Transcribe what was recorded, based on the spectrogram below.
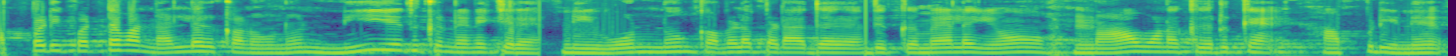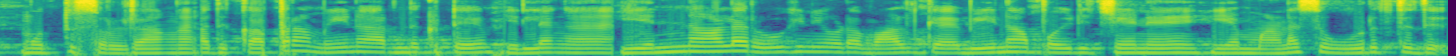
அப்படிப்பட்டவன் நல்லா இருக்கணும்னு நீ எதுக்கு நினைக்கிற? நீ ஒன்னும் கவலைப்படாத. இதுக்கு மேலையும் நான் உனக்கு இருக்கேன் அப்படின்னு முத்து சொல்றாங்க. அதுக்கப்புறம் மீனா இருந்துகிட்டு இல்லைங்க என்னால ரோஹிணியோட வாழ்க்கை வீணா போயிடுச்சேன்னு என் மனசு உறுத்துது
